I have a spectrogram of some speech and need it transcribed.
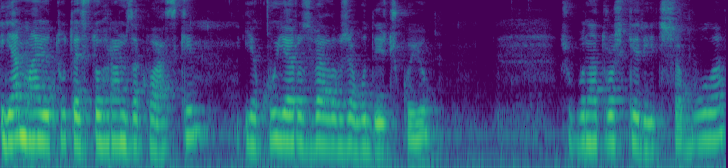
я маю тут 100 грам закваски, яку я розвела вже водичкою, щоб вона трошки рідша була.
